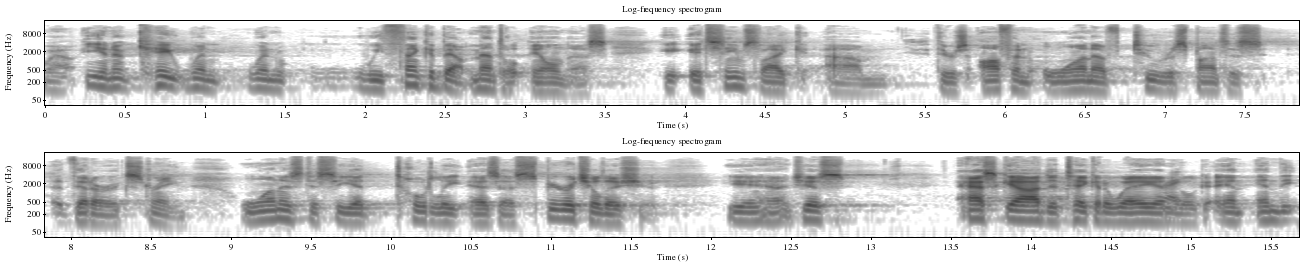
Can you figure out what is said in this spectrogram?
Well, you know, Kay, when when we think about mental illness, it, it seems like um, there's often one of two responses that are extreme. One is to see it totally as a spiritual issue. You know, just ask God to take it away. And, right. and, and the,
